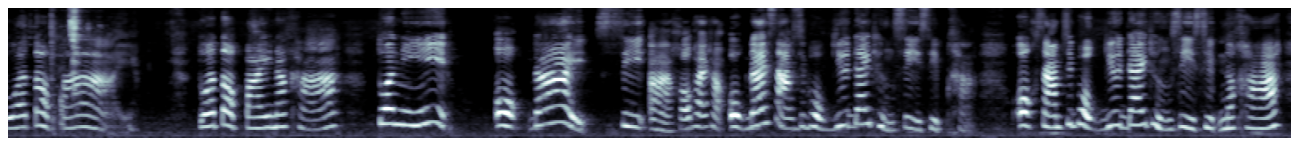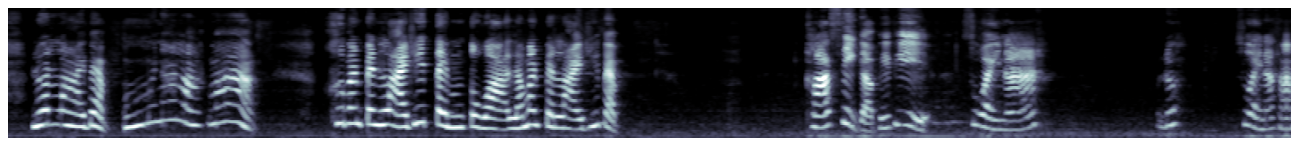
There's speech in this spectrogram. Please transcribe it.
ตัวต่อไป ตัวต่อไปนะคะ ตัวนี้ อกได้4อ่าขออภัยค่ะ อกได้ 36 ยืดได้ถึง 40 ค่ะ อก 36 ยืดได้ถึง 40 นะคะ ลวดลายแบบอืมน่ารักมาก คือมันเป็นลายที่เต็มตัว แล้วมันเป็นลายที่แบบ คลาสสิกอะพี่ๆสวยนะดูสวยนะคะ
